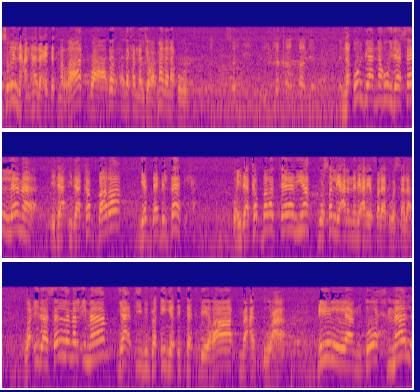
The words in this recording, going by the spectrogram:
سئلنا عن هذا عدة مرات وذكرنا الجواب. ماذا نقول؟ يقرأ الفاتحة. نقول بأنه إذا سلم إذا, إذا كبر يبدأ بالفاتحة. وإذا كبر الثانية يصلي على النبي عليه الصلاة والسلام. وإذا سلم الإمام يأتي ببقية التكبيرات مع الدعاء. إن لم تحمل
